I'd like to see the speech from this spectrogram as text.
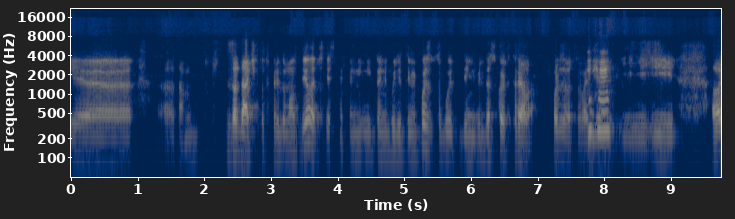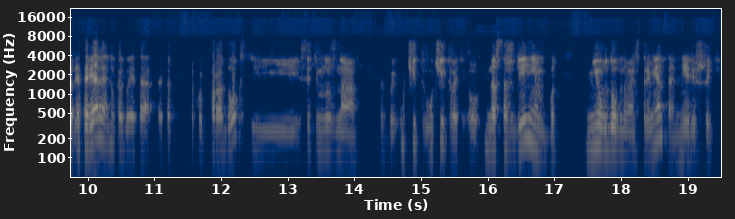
э, там, задач кто-то придумал сделать, естественно, никто, никто не будет ими пользоваться, будет где-нибудь доской в Trello пользоваться в отделе. Uh-huh. И, и это реально, ну, как бы это, это такой парадокс, и с этим нужно как бы учит, учитывать. Насаждением вот неудобного инструмента не решить.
